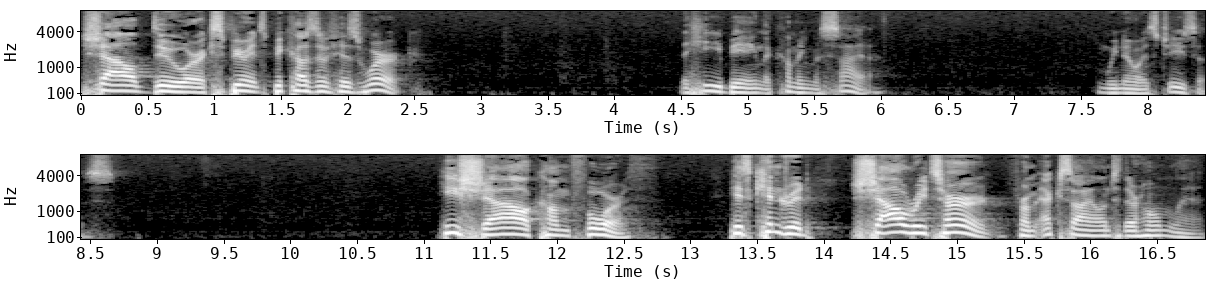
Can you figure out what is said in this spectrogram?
shall do or experience because of his work. The he being the coming Messiah, we know as Jesus. He shall come forth his kindred shall return from exile into their homeland.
